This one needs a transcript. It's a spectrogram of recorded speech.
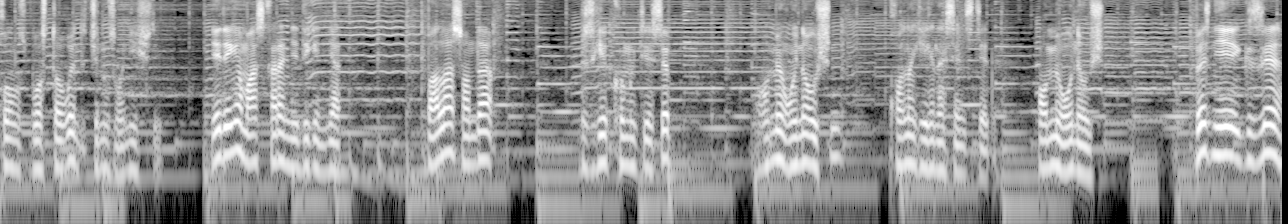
қолыңыз бостау ғой енді жүріңіз ойнайықшы дейді. Не деген масқара не деген ұят бала сонда бізге көмектесіп онымен ойнау үшін қолынан келген нәрсені істеді. Онымен ойнау үшін. Біз негізі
